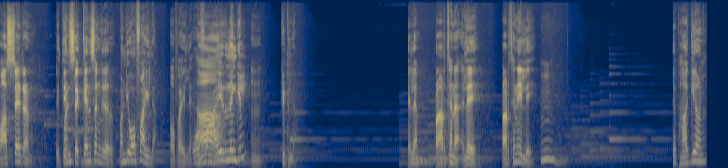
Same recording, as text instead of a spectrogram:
ഫാസ്റ്റ് ആയിട്ടാണ്. വിത്തിൻ സെക്കൻഡ്സ് അങ്ങ് കയറും. വണ്ടി ഓഫ് ആയില്ല. ഓഫ് ആയില്ല. ആയിരുന്നെങ്കിൽ. കിട്ടില്ല. എല്ലാം പ്രാർത്ഥന അല്ലേ? പ്രാർത്ഥനയില്ലേ. ഭാഗ്യമാണ്.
